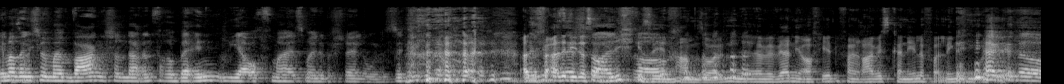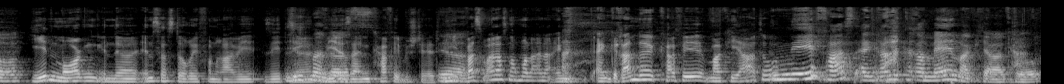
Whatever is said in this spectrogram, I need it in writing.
Immer wenn ich mit meinem Wagen schon da anfange, beenden die ja oftmals meine Bestellung. also für alle, die das noch nicht drauf. gesehen haben sollten, äh, wir werden ja auf jeden Fall Ravis Kanäle verlinken. ja, genau. Jeden Morgen in der Insta-Story von Ravi seht Sieht ihr, wie das? er seinen Kaffee bestellt. Ja. Wie, was war das nochmal? Eine? Ein, ein Grande Kaffee Macchiato? Nee, fast. Ein Grande Karamell Macchiato.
